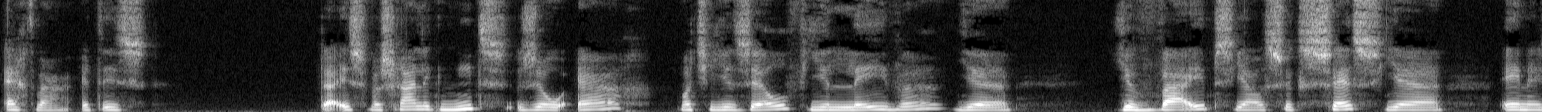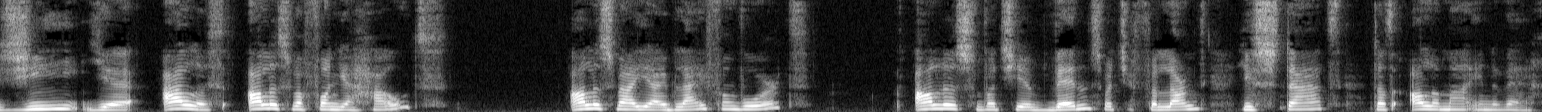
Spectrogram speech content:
Echt waar. Het is. Daar is waarschijnlijk niets zo erg wat je jezelf, je leven, je, je vibes, jouw succes, je energie, je alles, alles waarvan je houdt, alles waar jij blij van wordt, alles wat je wenst, wat je verlangt, je staat dat allemaal in de weg.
